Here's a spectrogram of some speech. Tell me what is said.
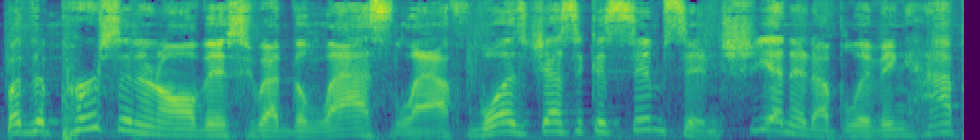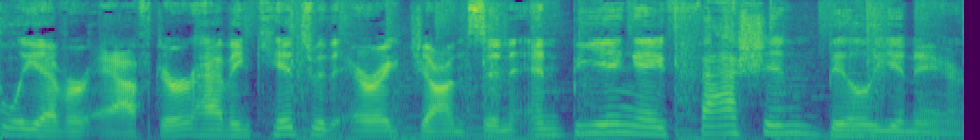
But the person in all this who had the last laugh was Jessica Simpson. She ended up living happily ever after, having kids with Eric Johnson, and being a fashion billionaire.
